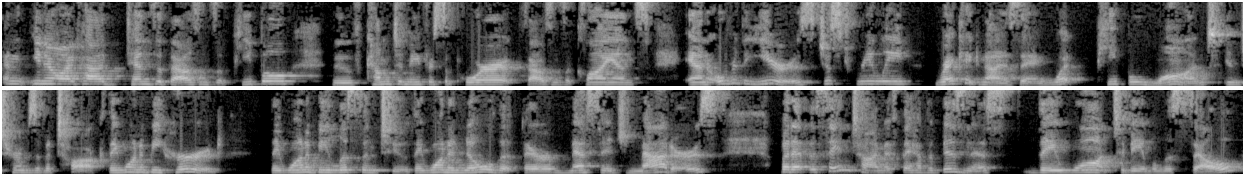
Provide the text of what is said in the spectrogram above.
And, you know, I've had tens of thousands of people who've come to me for support, thousands of clients. And over the years, just really recognizing what people want in terms of a talk. They want to be heard. They want to be listened to. They want to know that their message matters. But at the same time, if they have a business, they want to be able to sell.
